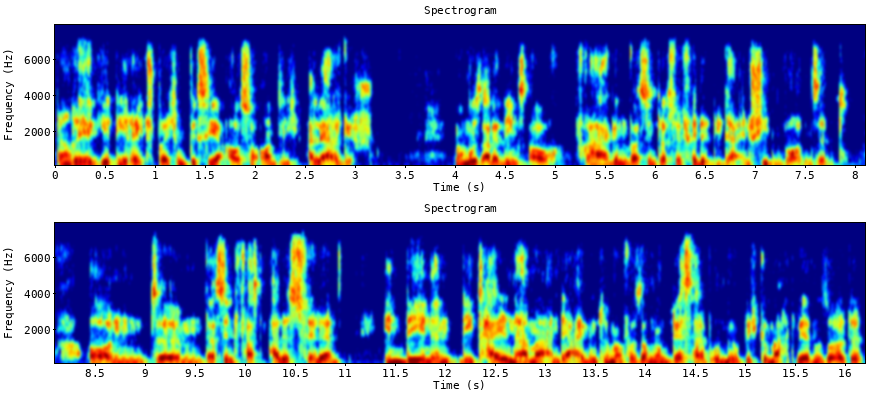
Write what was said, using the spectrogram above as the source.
dann reagiert die Rechtsprechung bisher außerordentlich allergisch. Man muss allerdings auch fragen, was sind das für Fälle, die da entschieden worden sind? Und ähm, das sind fast alles Fälle, in denen die Teilnahme an der Eigentümerversammlung deshalb unmöglich gemacht werden sollte,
